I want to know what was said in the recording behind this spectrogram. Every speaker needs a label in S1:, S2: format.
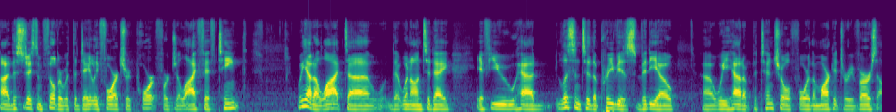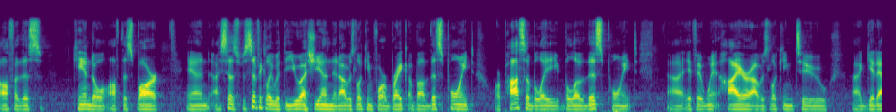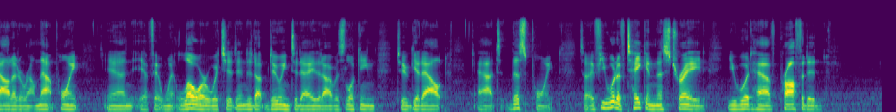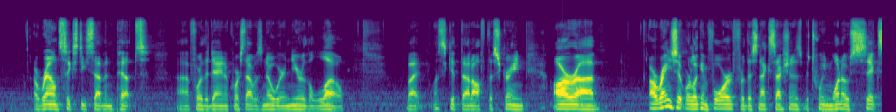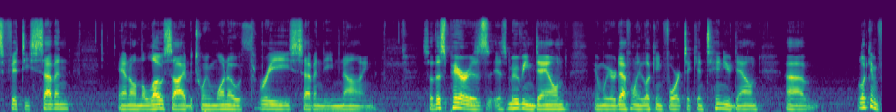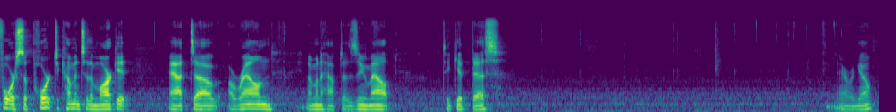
S1: Hi, this is Jason Fielder with the Daily Forex Report for July 15th. We had a lot uh, that went on today. If you had listened to the previous video, uh, we had a potential for the market to reverse off of this candle, off this bar. And I said specifically with the US yen that I was looking for a break above this point or possibly below this point. Uh, if it went higher, I was looking to uh, get out at around that point and if it went lower, which it ended up doing today, that I was looking to get out at this point. So if you would have taken this trade, you would have profited around 67 pips uh, for the day. And of course, that was nowhere near the low. But let's get that off the screen. Our uh, our range that we're looking for for this next session is between 106.57 and on the low side between 103.79. So this pair is, is moving down and we are definitely looking for it to continue down. Uh, looking for support to come into the market at uh, around, I'm going to have to zoom out to get this. There we go.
